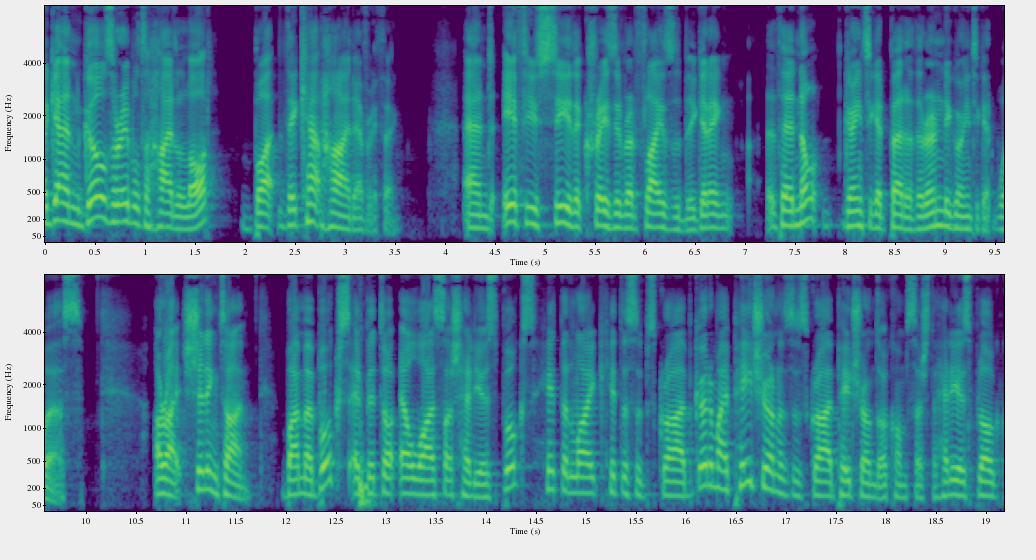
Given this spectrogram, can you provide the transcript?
again, girls are able to hide a lot, but they can't hide everything. And if you see the crazy red flags at the beginning, they're not going to get better, they're only going to get worse. All right, shitting time. Buy my books at bit.ly slash Helios books. Hit the like, hit the subscribe. Go to my Patreon and subscribe, patreon.com slash the Helios blog.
